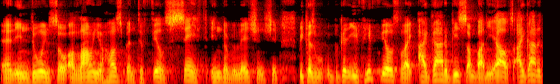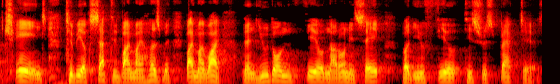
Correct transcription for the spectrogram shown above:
and in doing so, allowing your husband to feel safe in the relationship. Because, because if he feels like, I gotta be somebody else, I gotta change to be accepted by my husband, by my wife, then you don't feel not only safe, but you feel disrespected.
